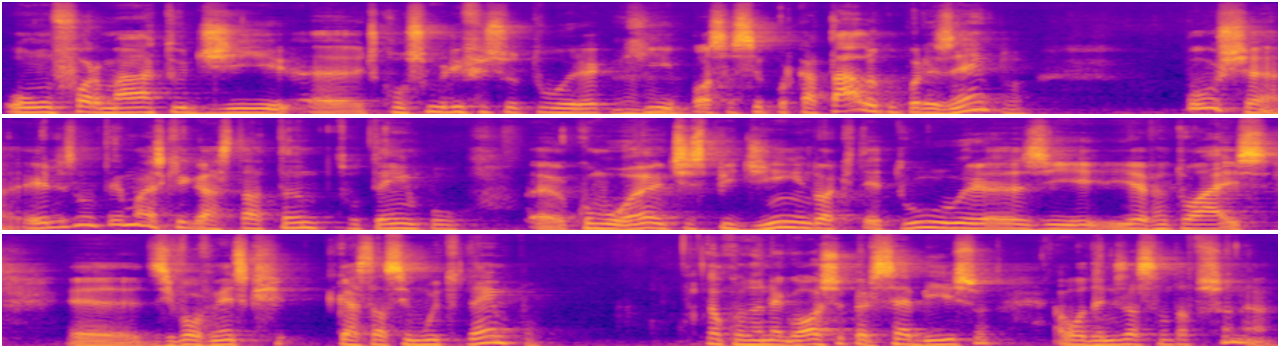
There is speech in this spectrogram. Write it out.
ou um formato de, uh, de consumo de infraestrutura uhum. que possa ser por catálogo, por exemplo, puxa, eles não têm mais que gastar tanto tempo eh, como antes pedindo arquiteturas e, e eventuais eh, desenvolvimentos que gastassem muito tempo. Então, quando o negócio percebe isso, a modernização está funcionando.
